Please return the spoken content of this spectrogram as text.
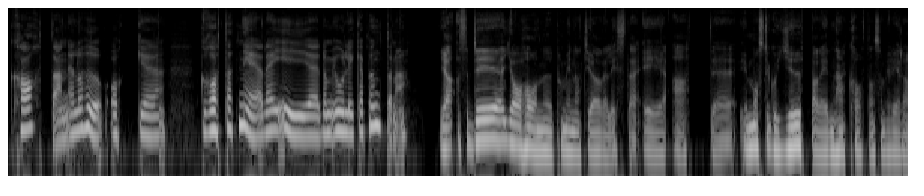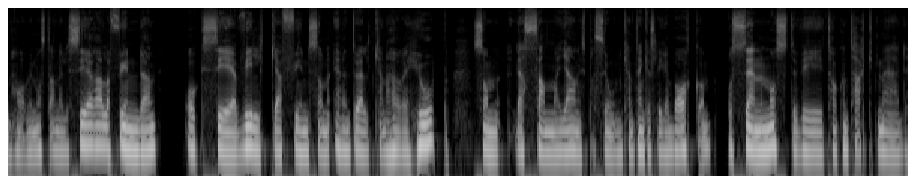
kartan, eller hur? Och eh, grottat ner dig i eh, de olika punkterna. Ja, alltså det jag har nu på min att göra-lista är att eh, vi måste gå djupare i den här kartan som vi redan har. Vi måste analysera alla fynden och se vilka fynd som eventuellt kan höra ihop, som där samma gärningsperson kan tänkas ligga bakom. Och sen måste vi ta kontakt med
